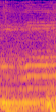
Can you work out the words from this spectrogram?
Thank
